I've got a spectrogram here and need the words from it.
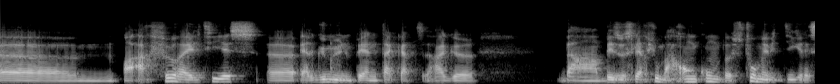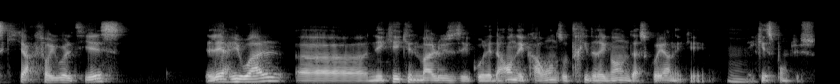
euh, ar feur a elties euh, er pe en takat rag euh, ben bezos l'er ma renkomp stourm evit digreski ar feur you L'er yual euh, ne ket ken malus e gole daran e karon zo tri dregant da square ne ket mm. ne ket spontus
